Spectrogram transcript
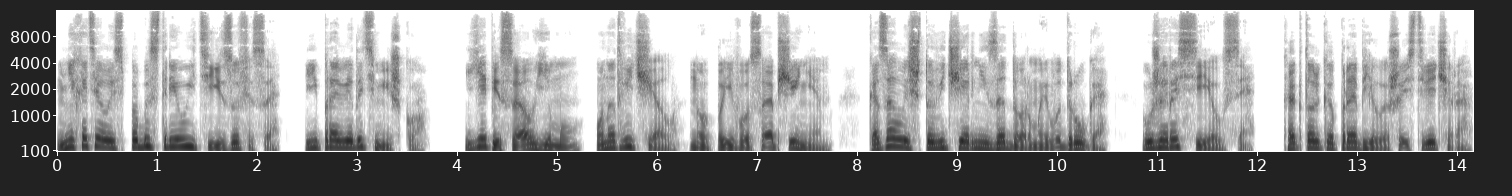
Мне хотелось побыстрее уйти из офиса и проведать Мишку. Я писал ему, он отвечал, но по его сообщениям казалось, что вечерний задор моего друга уже рассеялся. Как только пробило шесть вечера,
